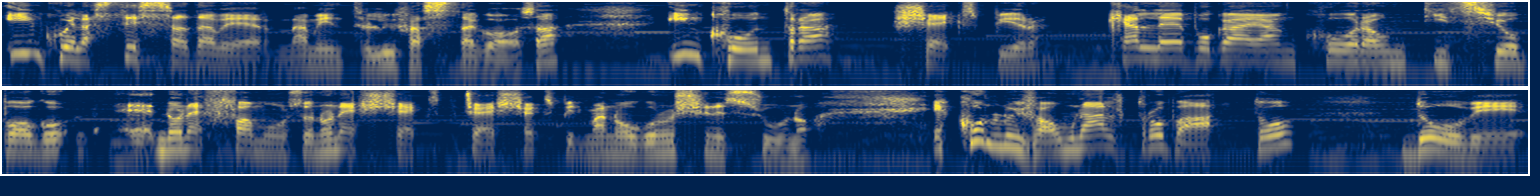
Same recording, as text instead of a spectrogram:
in quella stessa taverna mentre lui fa sta cosa incontra Shakespeare che all'epoca è ancora un tizio poco eh, non è famoso non è Shakespeare cioè Shakespeare ma non lo conosce nessuno. E con lui fa un altro patto dove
